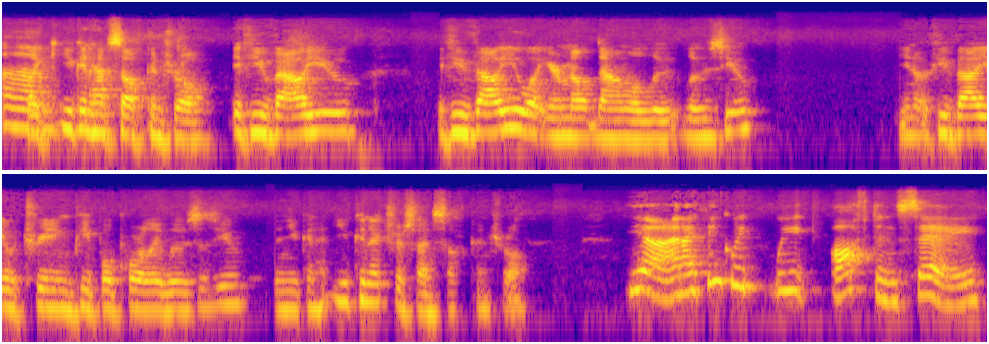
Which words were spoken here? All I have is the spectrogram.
Um, like you can have self control if you value if you value what your meltdown will lo- lose you. You know, if you value treating people poorly loses you, then you can you can exercise self control. Yeah, and I think we we often say,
